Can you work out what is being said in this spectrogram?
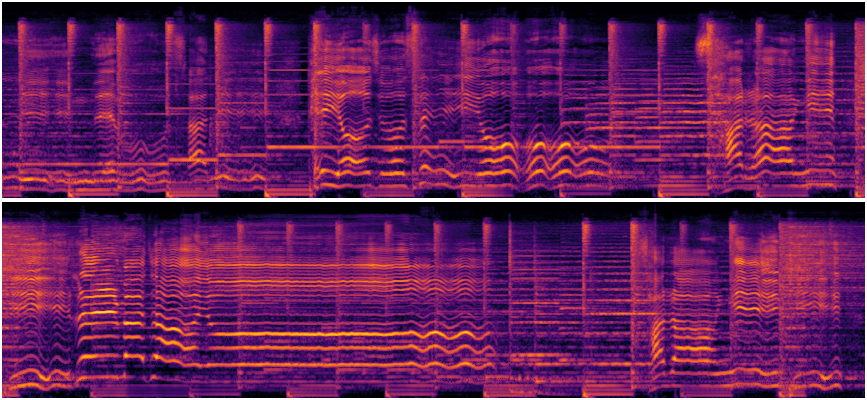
우산이 내 우산이 되어주세요. 사랑이 비를 맞아요. 사랑이 비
